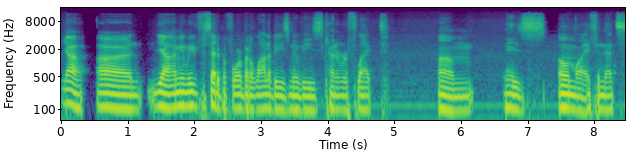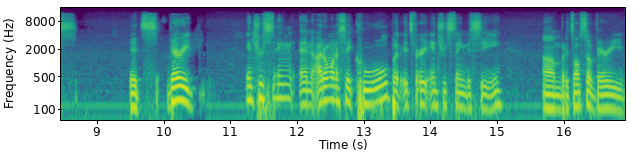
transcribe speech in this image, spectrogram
Yeah. Uh yeah, I mean we've said it before, but a lot of these movies kind of reflect um his own life and that's it's very interesting and I don't want to say cool, but it's very interesting to see. Um but it's also very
